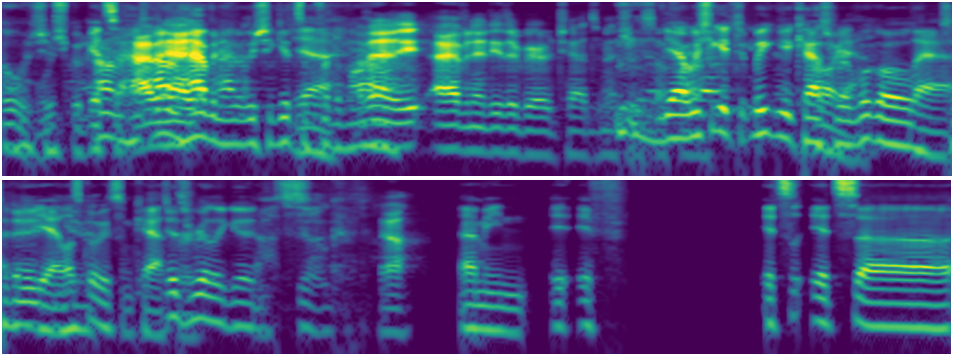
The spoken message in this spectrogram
Ooh, we should go get don't, some. ha- I Haven't don't had- have any, but we should get some Yeah. for I tomorrow. haven't, had, I haven't had either beer Chad's mentioned so yeah, far. we should get to, we can get Casper. Oh, yeah. We'll go La- today. Yeah, let's and go get get some Casper. It's really good. Oh, it's so Yeah. good. Yeah. I mean, if it's it's uh,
